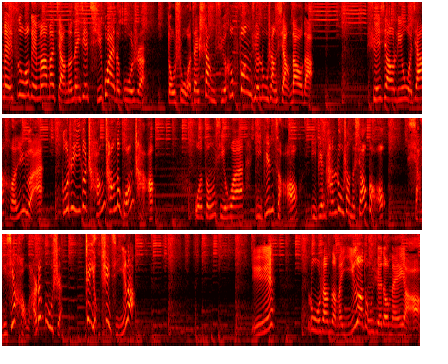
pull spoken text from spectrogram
每次我给妈妈讲的那些奇怪的故事，都是我在上学和放学路上想到的。学校离我家很远，隔着一个长长的广场。我总喜欢一边走一边看路上的小狗，想一些好玩的故事，这有趣极了。咦，路上怎么一个同学都没有？啊，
